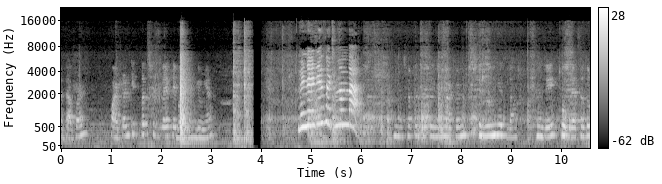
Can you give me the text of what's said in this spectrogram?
आता आपण वाटण कितपत शिजलंय ते बघून घेऊया. नाही. अशा पद्धतीने वाटण शिजवून घेतलं. म्हणजे खोबऱ्याचा जो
